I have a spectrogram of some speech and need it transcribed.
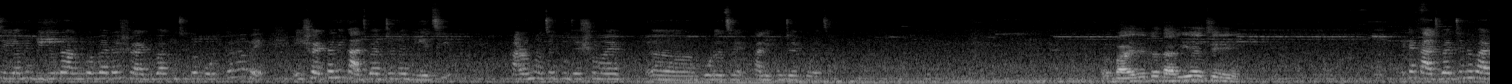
যেই আমি ভিডিওটা অন করব, একটা শার্ট বা কিছু তো পরতে হবে। এই শার্টটা আমি কাচবার জন্য দিয়েছি। কারণ হচ্ছে পুজোর সময় পড়েছে, কালী পুজোয় পড়েছে। বাইরেটা দাঁড়িয়ে আছে। এটা কাচবার জন্য বার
